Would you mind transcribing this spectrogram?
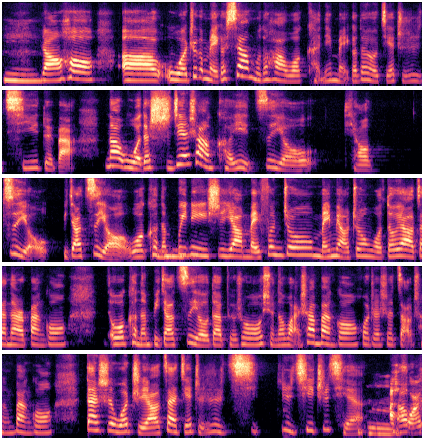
嗯，然后呃，我这个每个项目的话，我肯定每个都有截止日期，对吧？那我的时间上可以自由调。自由比较自由，我可能不一定是要每分钟每秒钟我都要在那儿办公，我可能比较自由的，比如说我选择晚上办公或者是早晨办公，但是我只要在截止日期日期之前，把活完，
